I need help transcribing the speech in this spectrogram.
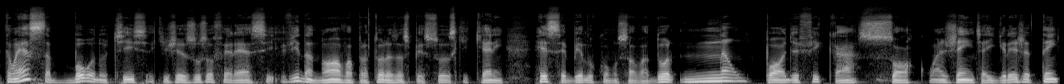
Então, essa boa notícia que Jesus oferece vida nova para todas as pessoas que querem recebê-lo como Salvador, não pode ficar só com a gente. A igreja tem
